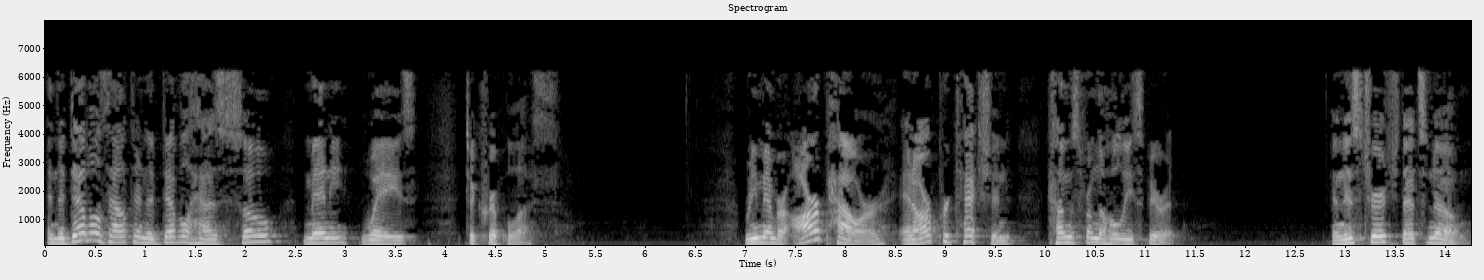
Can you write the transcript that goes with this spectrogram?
And the devil's out there, and the devil has so many ways to cripple us. Remember, our power and our protection comes from the Holy Spirit. In this church, that's known.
